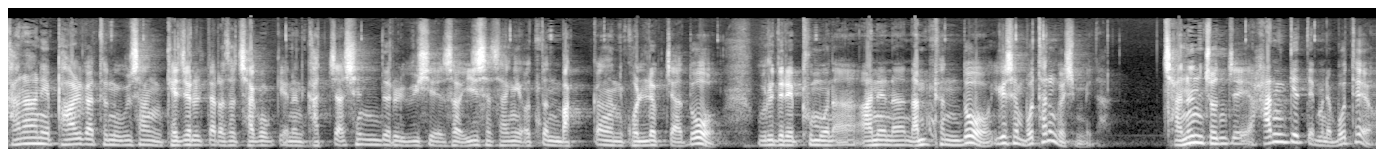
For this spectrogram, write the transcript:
가나안의 바알 같은 우상, 계절을 따라서 자고 깨는 가짜 신들을 위시해서 이 세상의 어떤 막강한 권력자도 우리들의 부모나 아내나 남편도 이것을 못하는 것입니다. 자는 존재의 한계 때문에 못해요.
